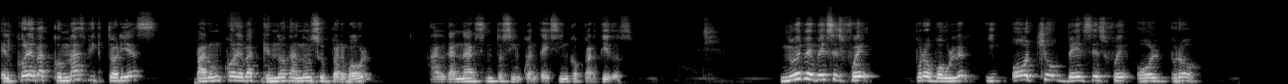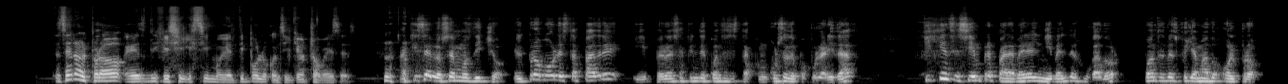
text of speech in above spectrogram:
el coreback con más victorias para un coreback que no ganó un Super Bowl al ganar 155 partidos. Nueve veces fue Pro Bowler y ocho veces fue All Pro. Ser All Pro es dificilísimo y el tipo lo consiguió ocho veces. Aquí se los hemos dicho. El Pro Bowl está padre, y, pero es a fin de cuentas hasta concurso de popularidad. Fíjense siempre para ver el nivel del jugador, cuántas veces fue llamado All Pro.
